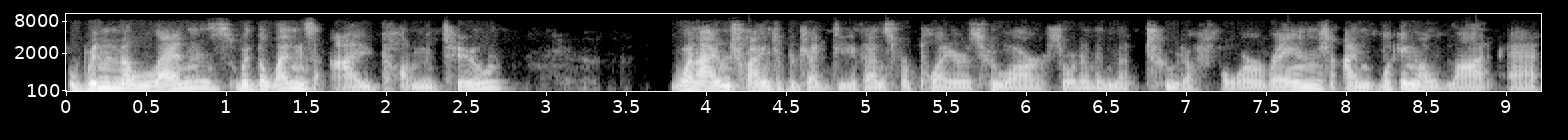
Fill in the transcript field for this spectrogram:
when the lens with the lens I come to when I'm trying to project defense for players who are sort of in the two to four range, I'm looking a lot at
